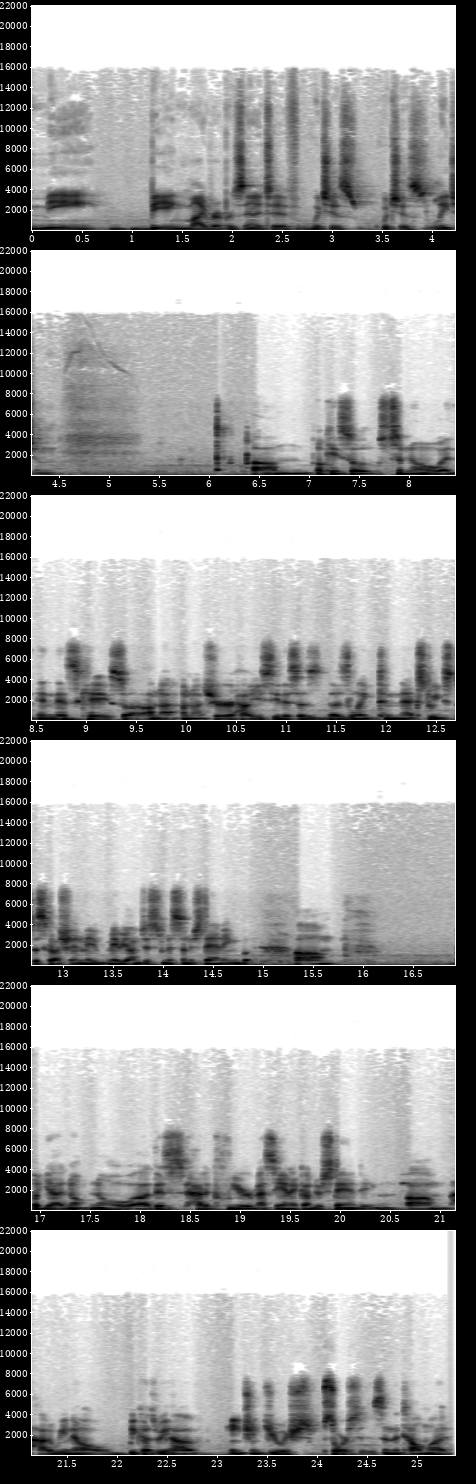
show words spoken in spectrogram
me being my representative which is which is legion Um, okay, so so no, in, in this case, uh, I'm not I'm not sure how you see this as, as linked to next week's discussion. Maybe maybe I'm just misunderstanding, but um, but yeah, no no, uh, this had a clear messianic understanding. Um, how do we know? Because we have ancient Jewish sources in the Talmud.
